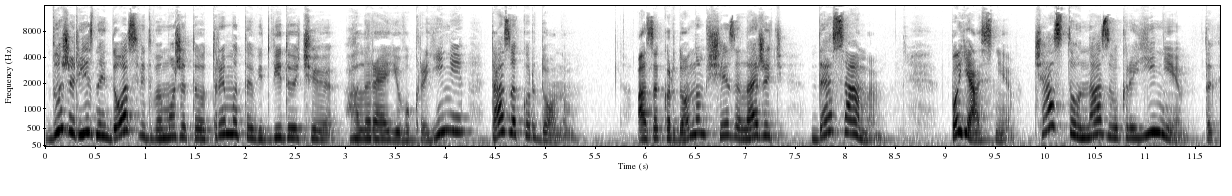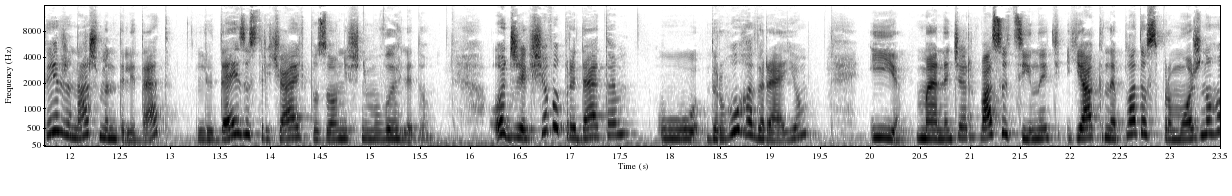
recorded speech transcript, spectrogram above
Дуже різний досвід ви можете отримати, відвідуючи галерею в Україні та за кордоном. А за кордоном ще залежить де саме. Пояснюю, часто у нас в Україні такий вже наш менталітет людей зустрічають по зовнішньому вигляду. Отже, якщо ви прийдете у дорогу галерею і менеджер вас оцінить як неплатоспроможного,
